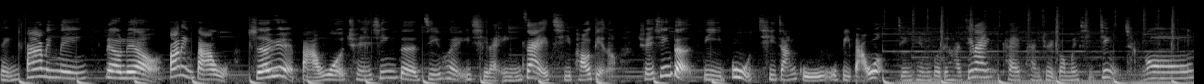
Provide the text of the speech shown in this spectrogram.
零八零零六六八零八五。十二月把握全新的机会，一起来赢在起跑点哦！全新的底部起涨股，务必把握。今天拨电话进来，开盘就跟我们一起进场哦。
